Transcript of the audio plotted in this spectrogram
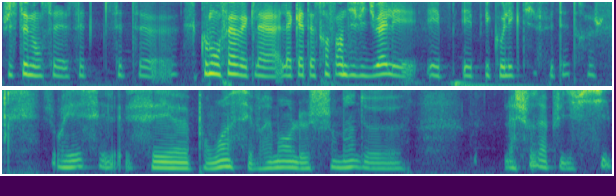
justement cette, cette comment on fait avec la, la catastrophe individuelle et, et, et collective peut-être. Oui, c'est euh, pour moi, c'est vraiment le chemin de la chose la plus difficile.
